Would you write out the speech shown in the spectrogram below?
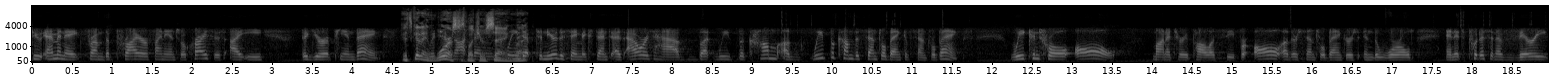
to emanate from the prior financial crisis, i.e., the European banks. It's getting worse, is what you're saying, cleaned right? up to near the same extent as ours have, but we've become a we've become the central bank of central banks. We control all monetary policy for all other central bankers in the world, and it's put us in a very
